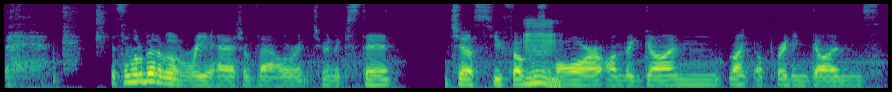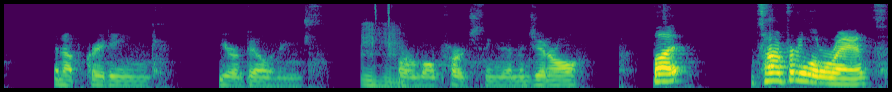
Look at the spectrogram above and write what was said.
it's a little bit of a rehash of Valorant to an extent. Just you focus Mm. more on the gun, like upgrading guns and upgrading your abilities, hmm or while purchasing them in general. But time for the little rant.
